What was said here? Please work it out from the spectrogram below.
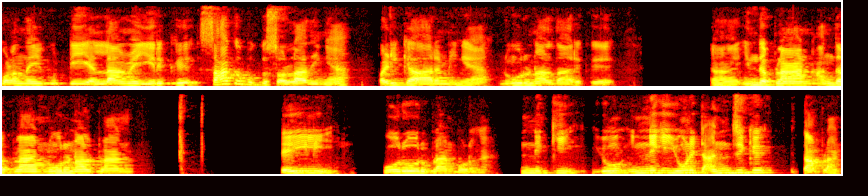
குழந்தை குட்டி எல்லாமே இருக்கு. சாக்கு புக்கு சொல்லாதீங்க. படிக்க ஆரம்பிங்க. நூறு நாள் தான் இருக்கு. இந்த பிளான் அந்த பிளான் நூறு நாள் பிளான் டெய்லி ஒரு ஒரு பிளான் போடுங்க. இன்னைக்கு யூ இன்னைக்கு யூனிட் அஞ்சுக்கு இதுதான் பிளான்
